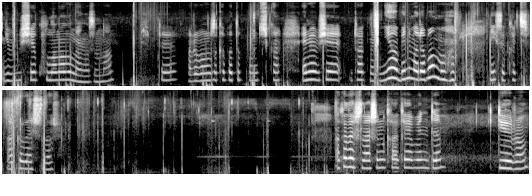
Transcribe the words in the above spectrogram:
gibi bir şey kullanalım en azından. İşte arabamızı kapatıp bunu çıkar. Elime bir şey takmayayım. Ya benim arabam mı var? Neyse kaç arkadaşlar. Arkadaşlar şimdi kalkaya bindim. Gidiyorum.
